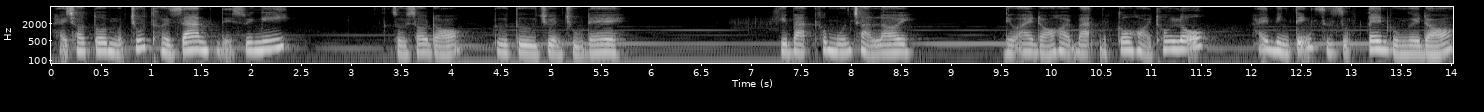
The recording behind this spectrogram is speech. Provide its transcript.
hãy cho tôi một chút thời gian để suy nghĩ. Rồi sau đó, từ từ chuyển chủ đề. Khi bạn không muốn trả lời nếu ai đó hỏi bạn một câu hỏi thô lỗ, hãy bình tĩnh sử dụng tên của người đó,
